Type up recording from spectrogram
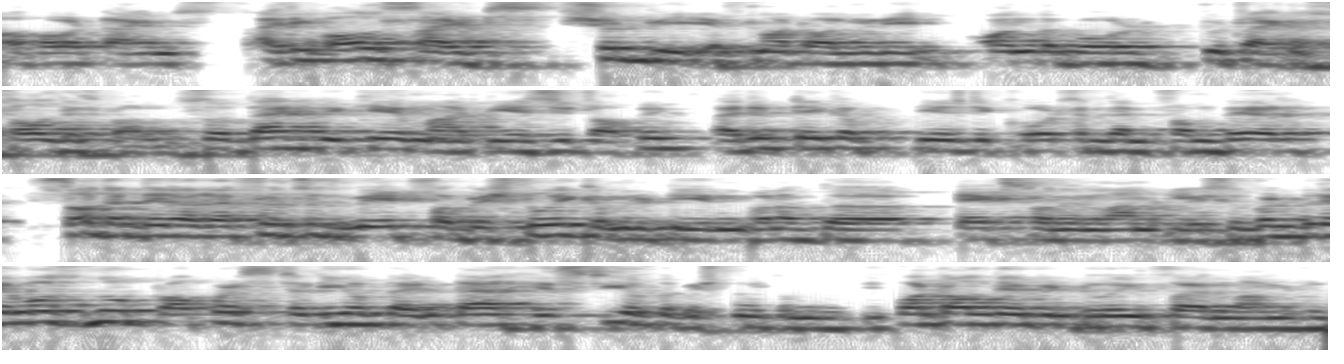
of our times. I think all sides should be, if not already, on the board to try to solve this problem. So that became my PhD topic. I did take a PhD course and then from there saw that there are references made for Bishnoi community in one of the texts on environmental issues, but there was no proper study of the entire history of the Bishnoi community, what all they've been doing for environmental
